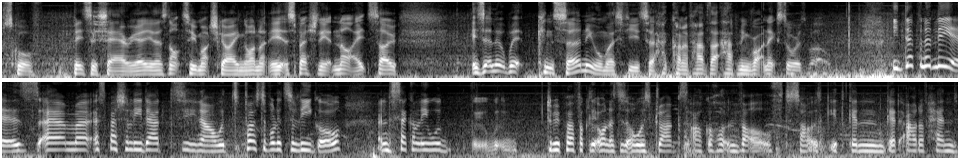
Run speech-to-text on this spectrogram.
sort of business area. There's not too much going on, especially at night. So, is it a little bit concerning almost for you to kind of have that happening right next door as well? It definitely is, um, especially that you know, first of all, it's illegal, and secondly, we, we, to be perfectly honest, there's always drugs, alcohol involved, so it, it can get out of hand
